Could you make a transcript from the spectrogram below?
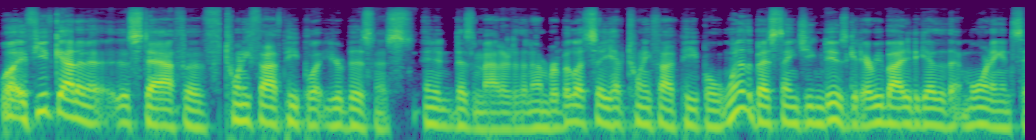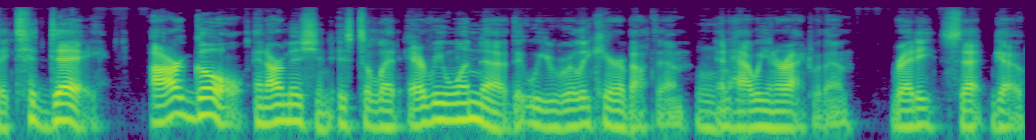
Well, if you've got a, a, staff of 25 people at your business, and it doesn't matter to the number, but let's say you have 25 people, one of the best things you can do is get everybody together that morning and say, today, our goal and our mission is to let everyone know that we really care about them mm. and how we interact with them. Ready, set, go.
